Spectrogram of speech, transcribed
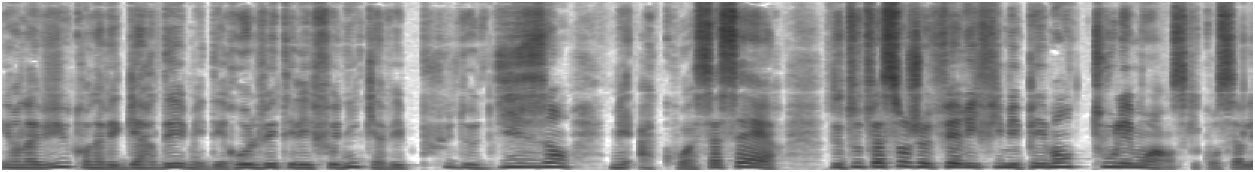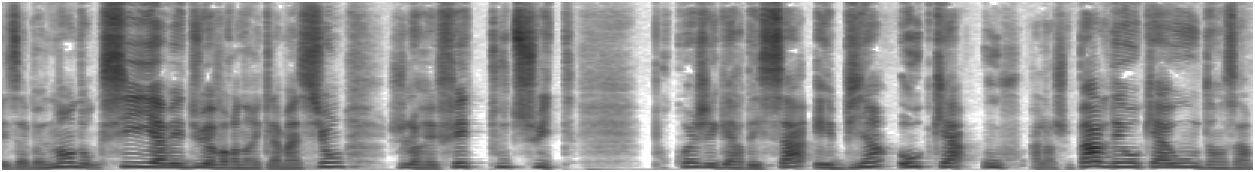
Et on a vu qu'on avait gardé mais des relevés téléphoniques qui avaient plus de 10 ans. Mais à quoi ça sert? De toute façon, je vérifie mes paiements tous les mois en ce qui concerne les abonnements. Donc s'il y avait dû avoir une réclamation, je l'aurais fait tout de suite. Pourquoi j'ai gardé ça Eh bien, au cas où. Alors, je parle des au cas où dans un,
